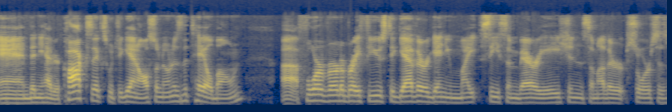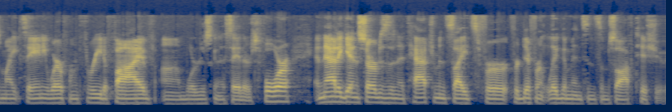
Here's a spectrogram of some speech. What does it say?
And then you have your coccyx, which again, also known as the tailbone. Uh, four vertebrae fused together. Again, you might see some variations. Some other sources might say anywhere from three to five. Um, we're just going to say there's four. And that again serves as an attachment sites for, for different ligaments and some soft tissue.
